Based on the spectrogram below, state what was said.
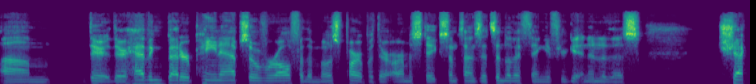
um, they're they're having better paint apps overall for the most part, but there are mistakes sometimes. That's another thing. If you're getting into this, check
